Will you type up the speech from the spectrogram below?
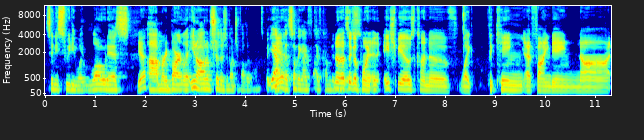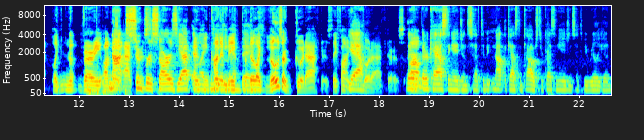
Sydney Sweeney White Lotus, yeah. uh, Murray Bartlett. You know, and I'm sure there's a bunch of other ones. But yeah, Yeah. that's something I've I've come to. No, that's a good point. And HBO's kind of like the king at finding not like n- very unknown Not actors. superstars yet, and, and, like kind of make, but they're like those are good actors. They find Yeah. good actors. Their Um, their casting agents have to be not the casting couch. Their casting agents have to be really good.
